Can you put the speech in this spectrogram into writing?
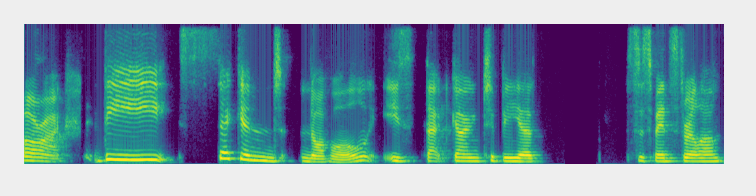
All right. The second novel is that going to be a suspense thriller?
